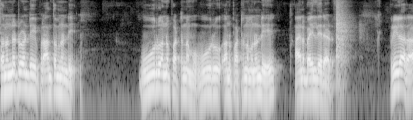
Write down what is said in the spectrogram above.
తనున్నటువంటి ప్రాంతం నుండి ఊరు అను పట్టణము ఊరు అను పట్టణము నుండి ఆయన బయలుదేరాడు. ప్రియులారా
